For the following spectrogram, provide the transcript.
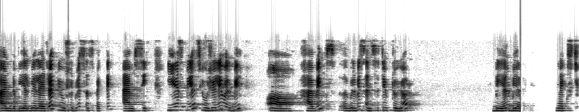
and BL, BLI drug, you should be suspecting AmpC. ESBLs usually will be uh, having, uh, will be sensitive to your BL, BLI. Next.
